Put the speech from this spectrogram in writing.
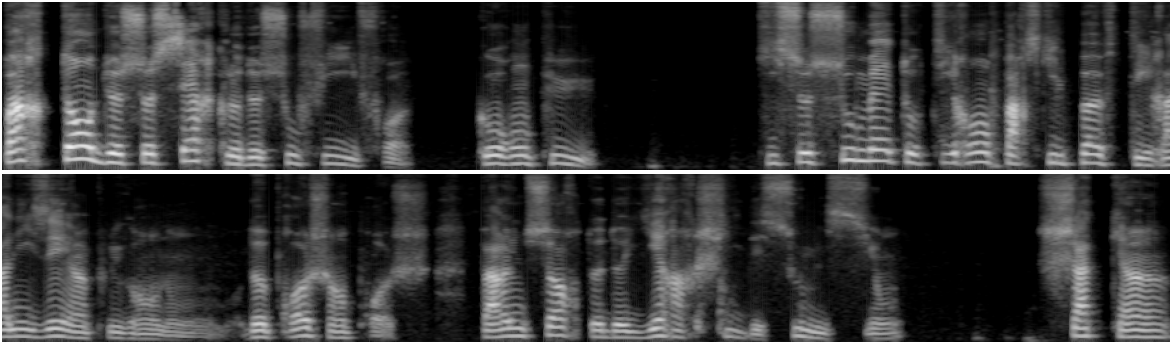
partant de ce cercle de sous-fifres corrompus qui se soumettent aux tyrans parce qu'ils peuvent tyranniser un plus grand nombre, de proche en proche, par une sorte de hiérarchie des soumissions, chacun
